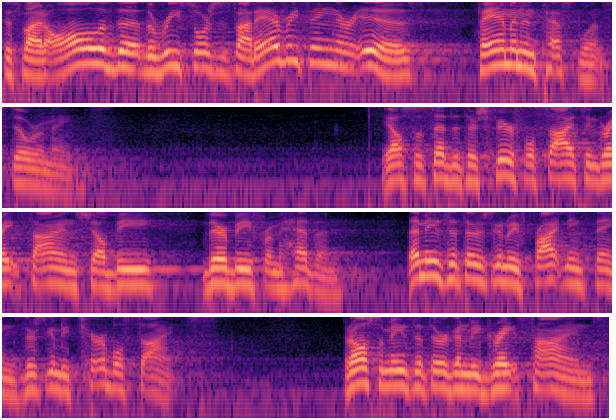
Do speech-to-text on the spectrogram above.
despite all of the, the resources, despite everything there is, famine and pestilence still remains. He also said that there's fearful sights and great signs shall be there be from heaven. That means that there's going to be frightening things. There's going to be terrible sights. It also means that there are going to be great signs.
